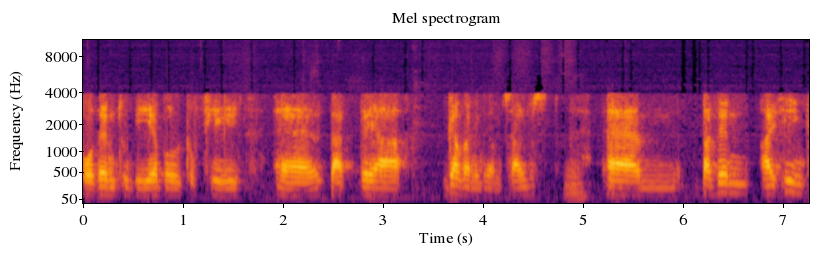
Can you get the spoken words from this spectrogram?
for them to be able to feel uh, that they are governing themselves. Mm. Um, but then I think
